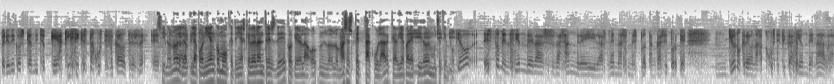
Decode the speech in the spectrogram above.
periódicos que han dicho que aquí sí que está justificado 3D. en- Sí, no, no, y la, Gravity. y la ponían como que tenías que verla en 3D porque era la- lo, lo más espectacular que había aparecido Y- en mucho tiempo. Y yo, esto me enciende las, la sangre y las venas me explotan casi porque yo no creo en la justificación de nada.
